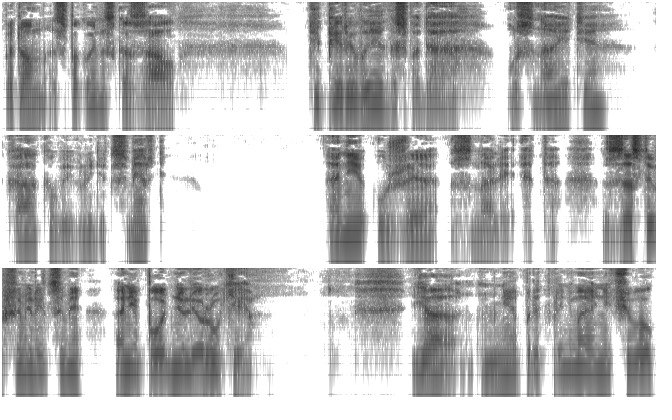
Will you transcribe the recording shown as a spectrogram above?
Потом спокойно сказал, «Теперь вы, господа, узнаете, как выглядит смерть». Они уже знали это. С застывшими лицами они подняли руки. Я, не предпринимая ничего,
